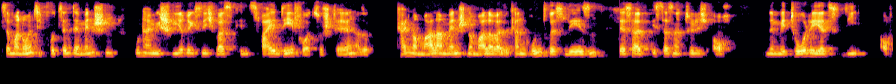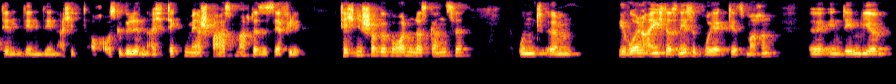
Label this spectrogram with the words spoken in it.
ich sag mal, 90 Prozent der Menschen unheimlich schwierig, sich was in 2D vorzustellen. Also kein normaler Mensch normalerweise kann Grundriss lesen. Deshalb ist das natürlich auch eine Methode jetzt, die auch den, den, den Archit auch ausgebildeten Architekten mehr Spaß macht. Das ist sehr viel technischer geworden, das Ganze. Und ähm, wir wollen eigentlich das nächste Projekt jetzt machen, äh, indem wir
